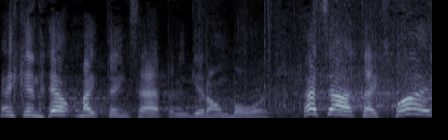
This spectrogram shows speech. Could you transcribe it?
and can help make things happen and get on board. That's how it takes place.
